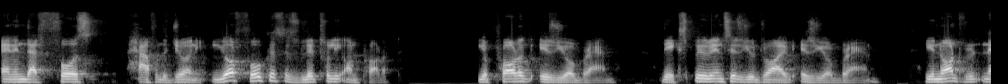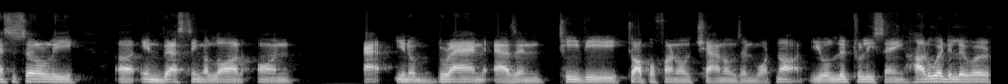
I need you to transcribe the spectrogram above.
and in that first half of the journey, your focus is literally on product. your product is your brand. The experiences you drive is your brand. You're not necessarily uh, investing a lot on at, you know brand as in tv top of funnel channels and whatnot you're literally saying how do i deliver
